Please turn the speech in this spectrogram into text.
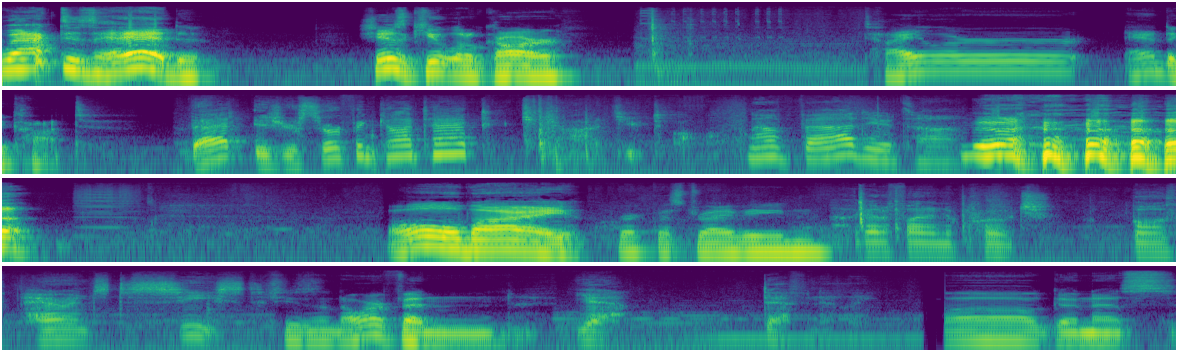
whacked his head. She has a cute little car. Tyler Endicott. That is your surfing contact? God, Utah. Not bad, Utah. oh my. Reckless driving. I gotta find an approach. Both parents deceased. She's an orphan. Yeah, definitely. Oh goodness.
